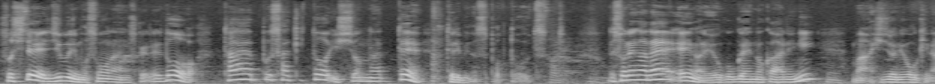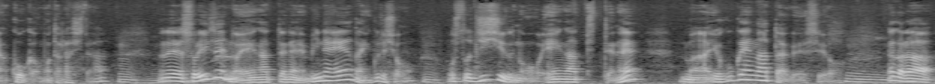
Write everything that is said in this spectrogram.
そしてジブリもそうなんですけれどタイアップ先と一緒になってテレビのスポットを打つっ。でそれがね映画の予告編の代わりに、まあ、非常に大きな効果をもたらした、でそれ以前の映画ってねみんな映画館行くでしょ、そうすると次週の映画って言ってね、まあ、予告編があったわけですよ、ん。だから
